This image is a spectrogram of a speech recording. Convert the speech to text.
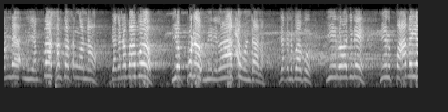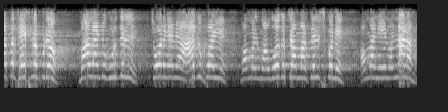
అందరం ఎంతో సంతోషంగా ఉన్నాం. జగన్ బాబు ఎప్పుడు మీరు ఇలాగే ఉండాలి. జగన్ బాబు ఈ రోజునే మీరు పాదయాత్ర చేసినప్పుడు మాలాంటి వృద్ధుల్ని చూడగానే ఆగిపోయి మమ్మల్ని మా ఊగచామాలు తెలుసుకొని అమ్మ నేనున్నానని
